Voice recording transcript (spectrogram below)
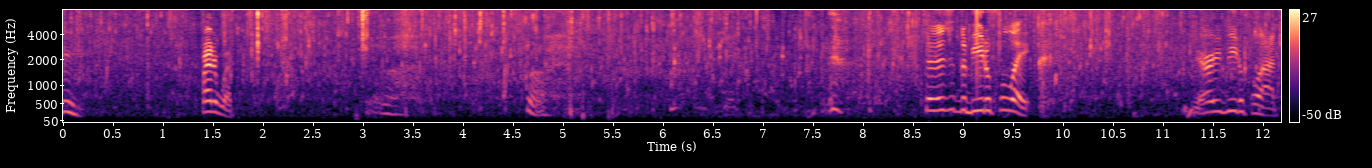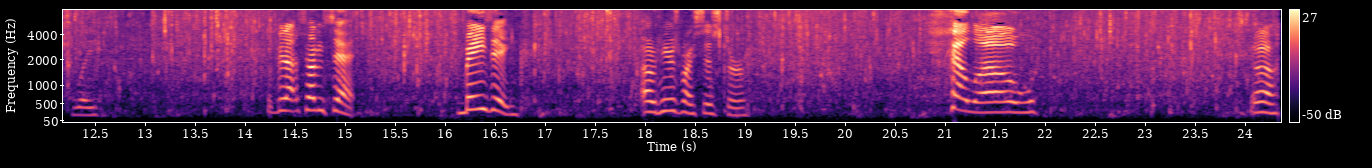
Mm. Spider web. So this is the beautiful lake. Very beautiful, actually. Look at that sunset. It's amazing. Oh, and here's my sister. Hello. I'm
